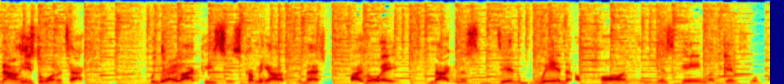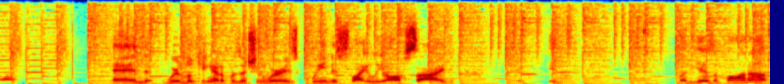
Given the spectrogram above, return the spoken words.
now he's the one attacking with the Right. black pieces coming out of the match. By the way, Magnus did win a pawn in his game against Levon. And we're looking at a position where his queen is slightly offside. It- but he is a pawn up.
